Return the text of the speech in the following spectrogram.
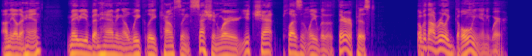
On the other hand, maybe you've been having a weekly counseling session where you chat pleasantly with a therapist, but without really going anywhere.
